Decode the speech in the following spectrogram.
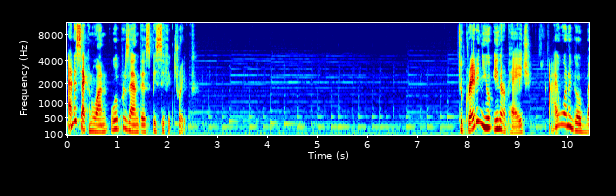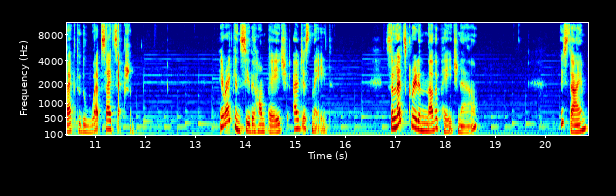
and the second one will present a specific trip. To create a new inner page, I want to go back to the website section. Here I can see the home page I've just made. So let's create another page now. This time,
